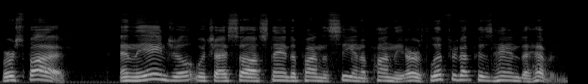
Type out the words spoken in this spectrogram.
Verse 5 and the angel which I saw stand upon the sea and upon the earth lifted up his hand to heaven,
